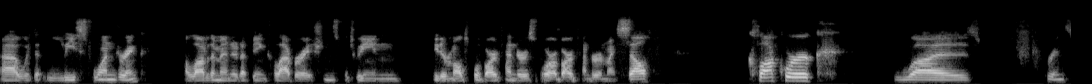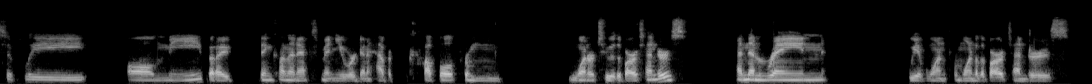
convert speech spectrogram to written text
uh, with at least one drink. A lot of them ended up being collaborations between either multiple bartenders or a bartender and myself. Clockwork, was principally all me, but I think on the next menu we're going to have a couple from one or two of the bartenders, and then Reign, we have one from one of the bartenders,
